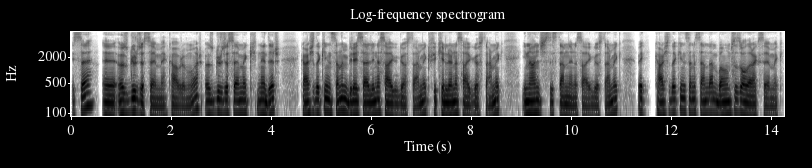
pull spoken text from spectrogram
ise e, özgürce sevme kavramı var. Özgürce sevmek nedir? Karşıdaki insanın bireyselliğine saygı göstermek, fikirlerine saygı göstermek, inanç sistemlerine saygı göstermek ve karşıdaki insanı senden bağımsız olarak sevmek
